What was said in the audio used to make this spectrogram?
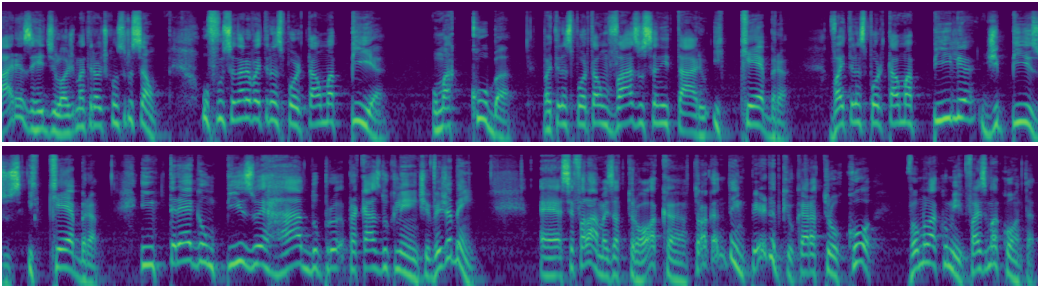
várias redes de loja de material de construção. O funcionário vai transportar uma pia, uma cuba, vai transportar um vaso sanitário e quebra. Vai transportar uma pilha de pisos e quebra. Entrega um piso errado para casa do cliente. Veja bem, é, você fala, ah, mas a troca, a troca não tem perda porque o cara trocou. Vamos lá comigo, faz uma conta.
